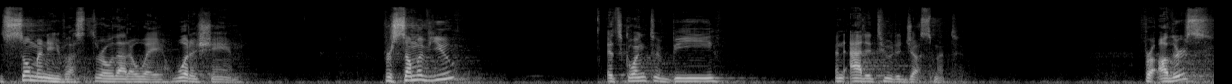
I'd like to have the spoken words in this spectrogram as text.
So many of us throw that away. What a shame. For some of you, it's going to be an attitude adjustment. For others,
